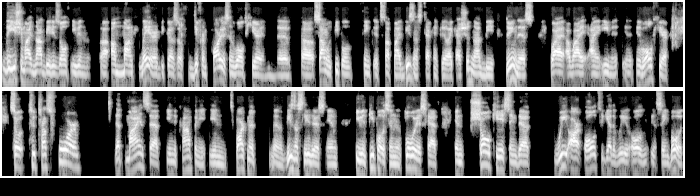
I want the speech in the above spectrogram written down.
The issue might not be resolved even uh, a month later because of different parties involved here, and uh, some of the people think it's not my business technically. Like I should not be doing this why why I even involved here. So to transform that mindset in the company, in department, uh, business leaders, and even people and employees had, in showcasing that we are all together, we are all in the same boat.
